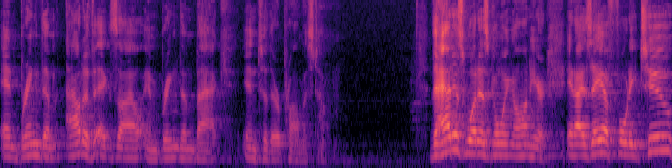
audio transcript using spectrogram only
and bring them out of exile and bring them back into their promised home. That is what is going on here. In Isaiah 42,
